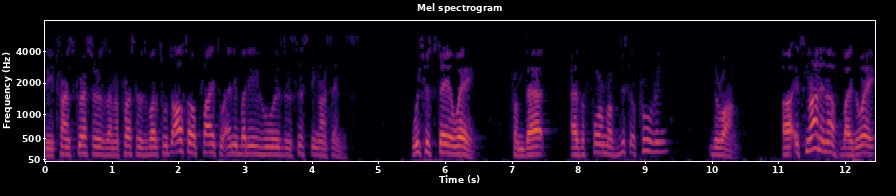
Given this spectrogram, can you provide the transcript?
the transgressors and oppressors, but it would also apply to anybody who is insisting on sins. We should stay away from that as a form of disapproving the wrong. Uh, it's not enough, by the way,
